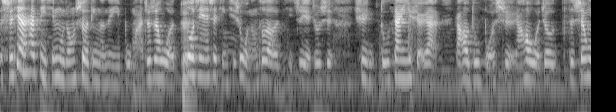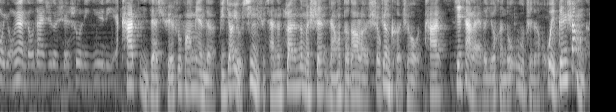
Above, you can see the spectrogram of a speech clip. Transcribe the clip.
实现了他自己心目中设定的那一步嘛。就是我做这件事情，其实我能做到的极致，也就是去读三一学院，然后读博士，然后我就此生我永远都在这个学术领域里。他自己在学术方面的比较有兴趣，才能钻的那么深，然后得到了社会认可之后，他接下来的有很多物质的会跟上的。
